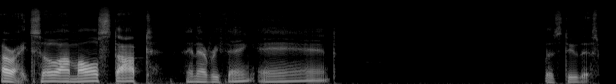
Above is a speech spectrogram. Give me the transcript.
All right so i'm all stopped and everything and let's do this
